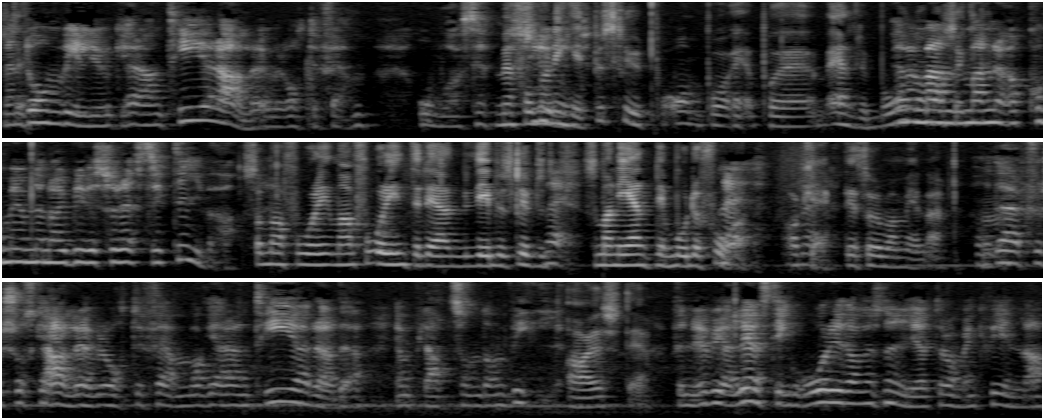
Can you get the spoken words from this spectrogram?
Men de vill ju garantera alla över 85 oavsett Men får man beslut. inget beslut på, om- på, på Ja, äldreboende? om man man, man, kommunerna har ju blivit så restriktiva. Så man får, man får inte det, det beslutet Nej. som man egentligen borde få? Okej, Nej. det är så man menar. Och därför så ska alla över 85 vara garanterade en plats om de vill. Ja, just det. För nu, jag läste igår i Dagens Nyheter om en kvinna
